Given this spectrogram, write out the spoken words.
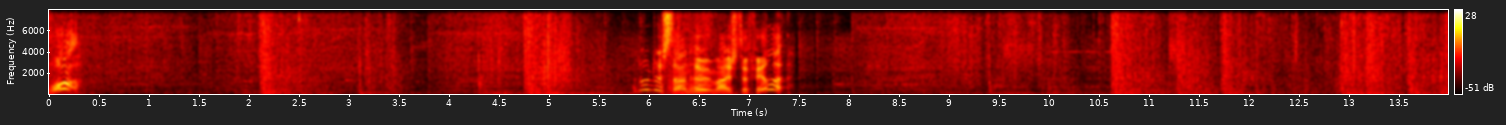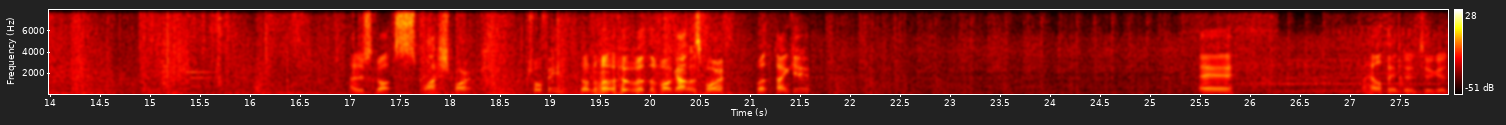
What? I don't understand how he managed to fail it. I just got Splash Spark trophy. Don't know what the fuck that was for, but thank you. Uh, my health ain't doing too good.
